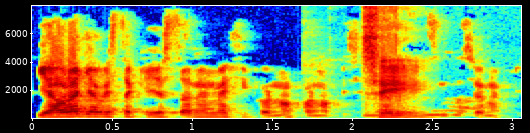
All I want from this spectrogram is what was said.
Y ahora ya viste que ya están en México, ¿no? Con oficina de presentación aquí.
